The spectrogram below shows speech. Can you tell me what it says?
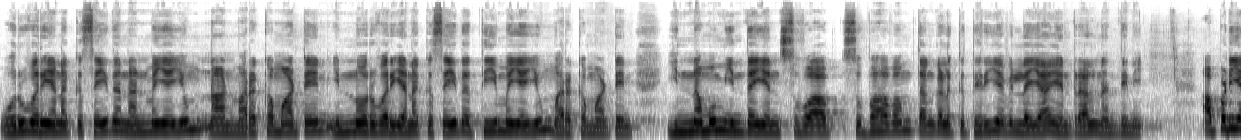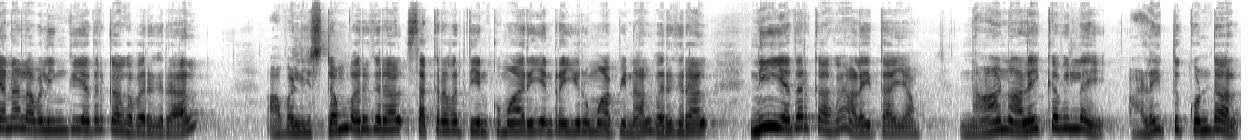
ஒருவர் எனக்கு செய்த நன்மையையும் நான் மறக்க மாட்டேன். இன்னொருவர் எனக்கு செய்த தீமையையும் மறக்க மாட்டேன். இன்னமும் இந்த என் சுபா சுபாவம் தங்களுக்கு தெரியவில்லையா? என்றாள் நந்தினி. அப்படியானால் அவள் இங்கு எதற்காக வருகிறாள்? அவள் இஷ்டம் வருகிறாள் சக்கரவர்த்தியின் குமாரி என்ற இருமாப்பினால் வருகிறாள். நீ எதற்காக அழைத்தாயாம்? நான் அழைக்கவில்லை அழைத்து கொண்டால்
